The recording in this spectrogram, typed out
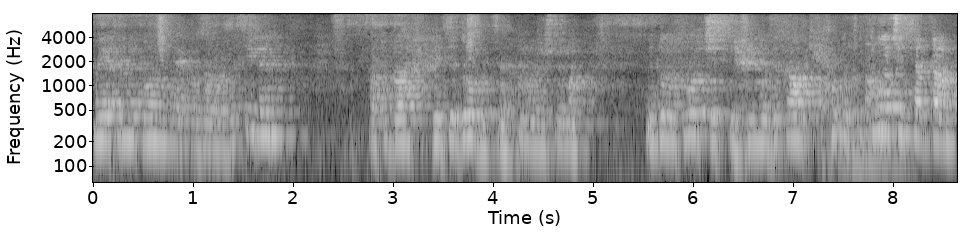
Ну я там не планую ніякого залу засідань. А туди, якщо зробиться, то може ж нема не дома творчості, ні музикалки. От Творчість віддам.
